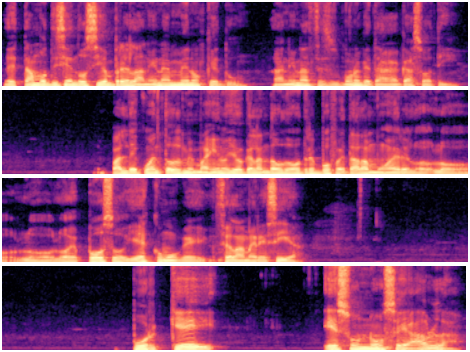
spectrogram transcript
Le estamos diciendo siempre la nena es menos que tú. La nena se supone que te haga caso a ti. Un par de cuentos, me imagino yo que le han dado dos o tres bofetadas a las mujeres, los, esposos, y es como que se la merecía. ¿Por qué eso no se habla?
